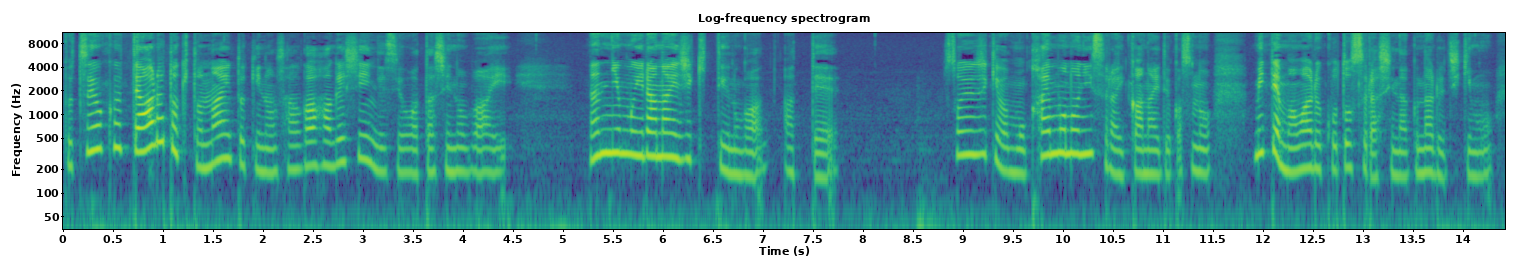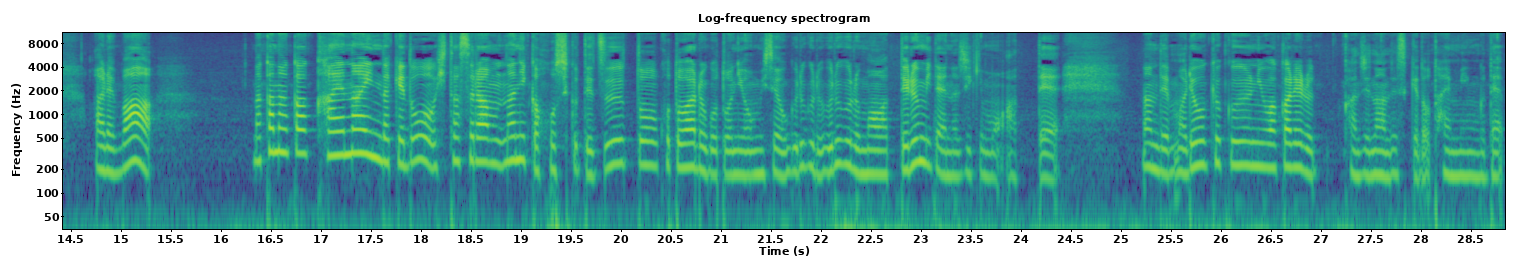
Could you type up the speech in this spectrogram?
物欲ってある時とない時の差が激しいんですよ私の場合。何にもいらない時期っていうのがあって。そういう時期はもう買い物にすら行かないというかその見て回ることすらしなくなる時期もあればなかなか買えないんだけどひたすら何か欲しくてずっと断るごとにお店をぐるぐるぐるぐる回ってるみたいな時期もあって。なんでまあ両極に分かれる感じなんですけどタイミングで。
